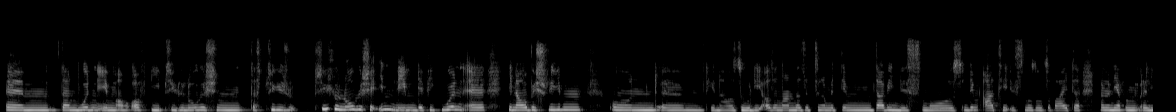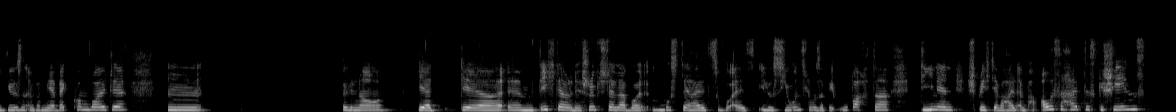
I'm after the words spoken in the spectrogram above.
Ähm, dann wurden eben auch oft die psychologischen, das psychisch, psychologische Innenleben der Figuren äh, genau beschrieben und ähm, genau so die Auseinandersetzungen mit dem Darwinismus und dem Atheismus und so weiter, weil man ja vom Religiösen einfach mehr wegkommen wollte. Mm, Genau. Der der ähm, Dichter oder der Schriftsteller musste halt so als illusionsloser Beobachter dienen, sprich, der war halt einfach außerhalb des Geschehens.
